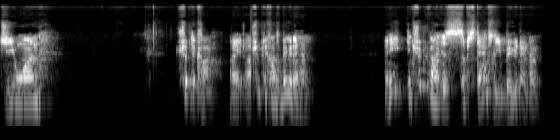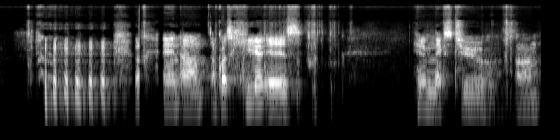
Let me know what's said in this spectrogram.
G1 Trypticon. Right? Uh, Trypticon's bigger than him. He, Trypticon is substantially bigger than him. and um, of course, here is him next to um,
